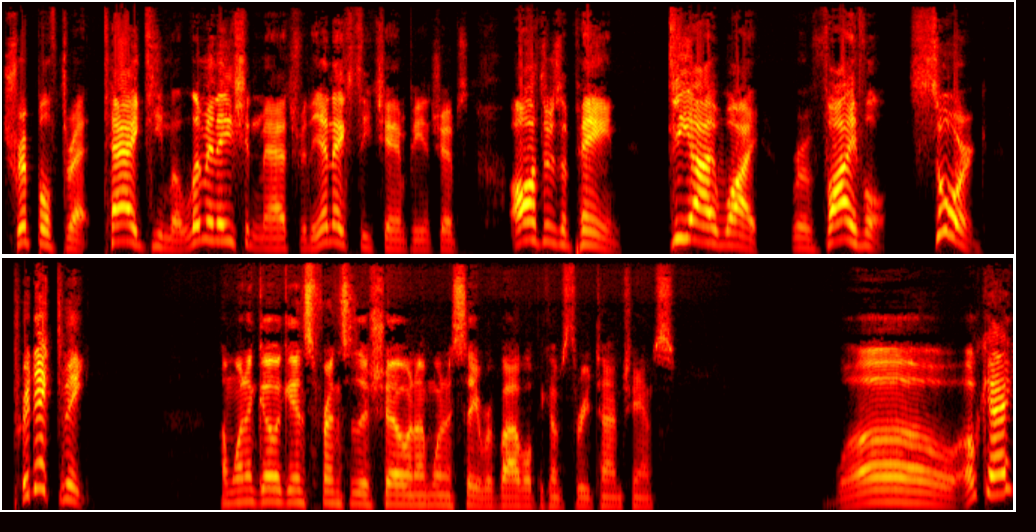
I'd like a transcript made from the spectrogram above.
triple threat tag team elimination match for the NXT championships. Authors of Pain, DIY, Revival, Sorg. Predict me. I'm going to go against friends of the show, and I'm going to say Revival becomes three-time champs. Whoa. Okay.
